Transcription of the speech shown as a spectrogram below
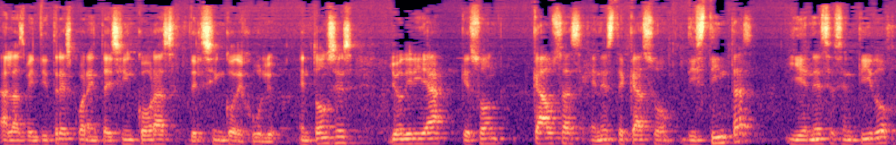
a las 23.45 horas del 5 de julio. Entonces, yo diría que son causas, en este caso, distintas y en ese sentido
